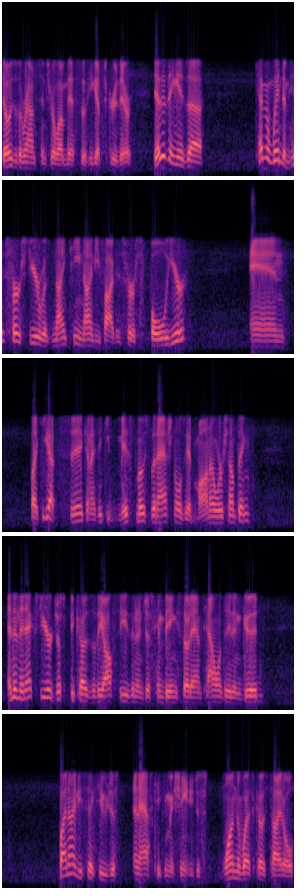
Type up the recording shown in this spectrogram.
Those are the rounds Cianciarulo missed, so he got screwed there. The other thing is, uh, Kevin Windham, his first year was 1995, his first full year, and like he got sick, and I think he missed most of the nationals. He had mono or something, and then the next year, just because of the off season and just him being so damn talented and good, by '96 he was just an ass kicking machine. He just won the West Coast title,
